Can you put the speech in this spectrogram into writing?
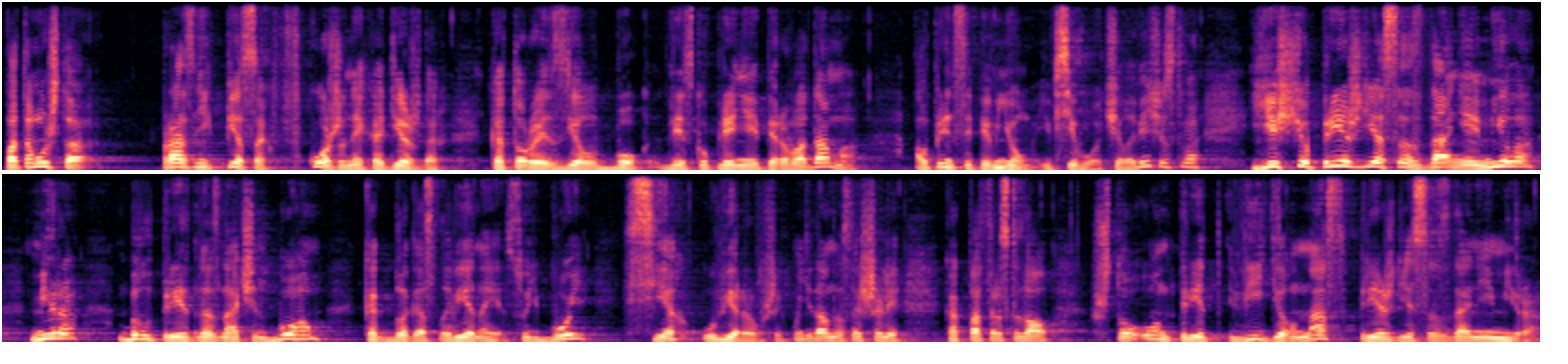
потому что праздник Песах в кожаных одеждах, которые сделал Бог для искупления первого Адама, а в принципе в нем и всего человечества, еще прежде создания мира, мира был предназначен Богом как благословенной судьбой всех уверовавших. Мы недавно слышали, как пастор сказал, что он предвидел нас прежде создания мира.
